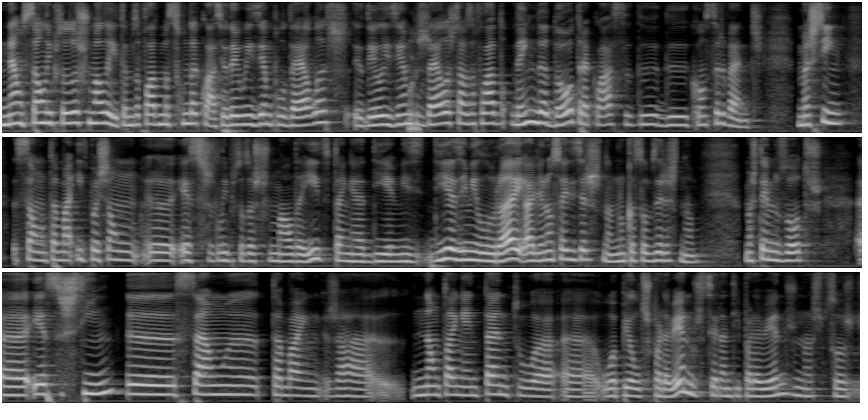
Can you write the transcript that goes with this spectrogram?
não são libertadores de formaldeído. Estamos a falar de uma segunda classe. Eu dei o exemplo delas, eu dei o exemplo pois. delas, estavas a falar de, ainda de outra classe de, de, conservantes. Mas sim, são também. E depois são uh, esses libertadores de formaldeído, tem a diazimilurei, olha, não sei dizer este nome, nunca soube dizer este nome, mas temos outros Uh, esses sim uh, são uh, também já não têm tanto o apelo dos parabenos, de ser antiparabenos, as pessoas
